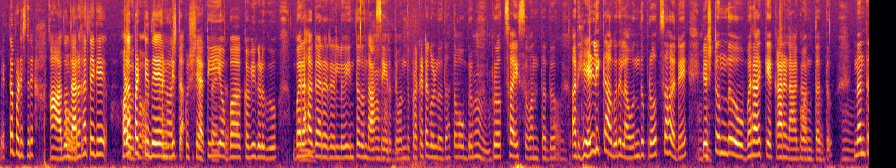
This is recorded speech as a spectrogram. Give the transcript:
ವ್ಯಕ್ತಪಡಿಸಿದ್ರೆ ಆ ಅದೊಂದು ಅರ್ಹತೆಗೆ ಒಳಪಟ್ಟಿದೆ ಅನ್ನುವಷ್ಟು ಖಂಡಿತ. ಖುಷಿ. ಪ್ರತಿಯೊಬ್ಬ ಕವಿಗಳಿಗೂ ಬರಹಗಾರರಲ್ಲೂ ಇಂಥದೊಂದು ಆಸೆ ಇರುತ್ತೆ. ಒಂದು ಪ್ರಕಟಗೊಳ್ಳೋದು ಅಥವಾ ಒಬ್ರು ಪ್ರೋತ್ಸಾಹಿಸುವಂಥದ್ದು. ಅದು ಹೇಳಲಿಕ್ಕೆ ಆಗೋದಿಲ್ಲ. ಒಂದು ಪ್ರೋತ್ಸಾಹನೆ ಎಷ್ಟೊಂದು ಬರಹಕ್ಕೆ ಕಾರಣ ಆಗುವಂಥದ್ದು. ನಂತರ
